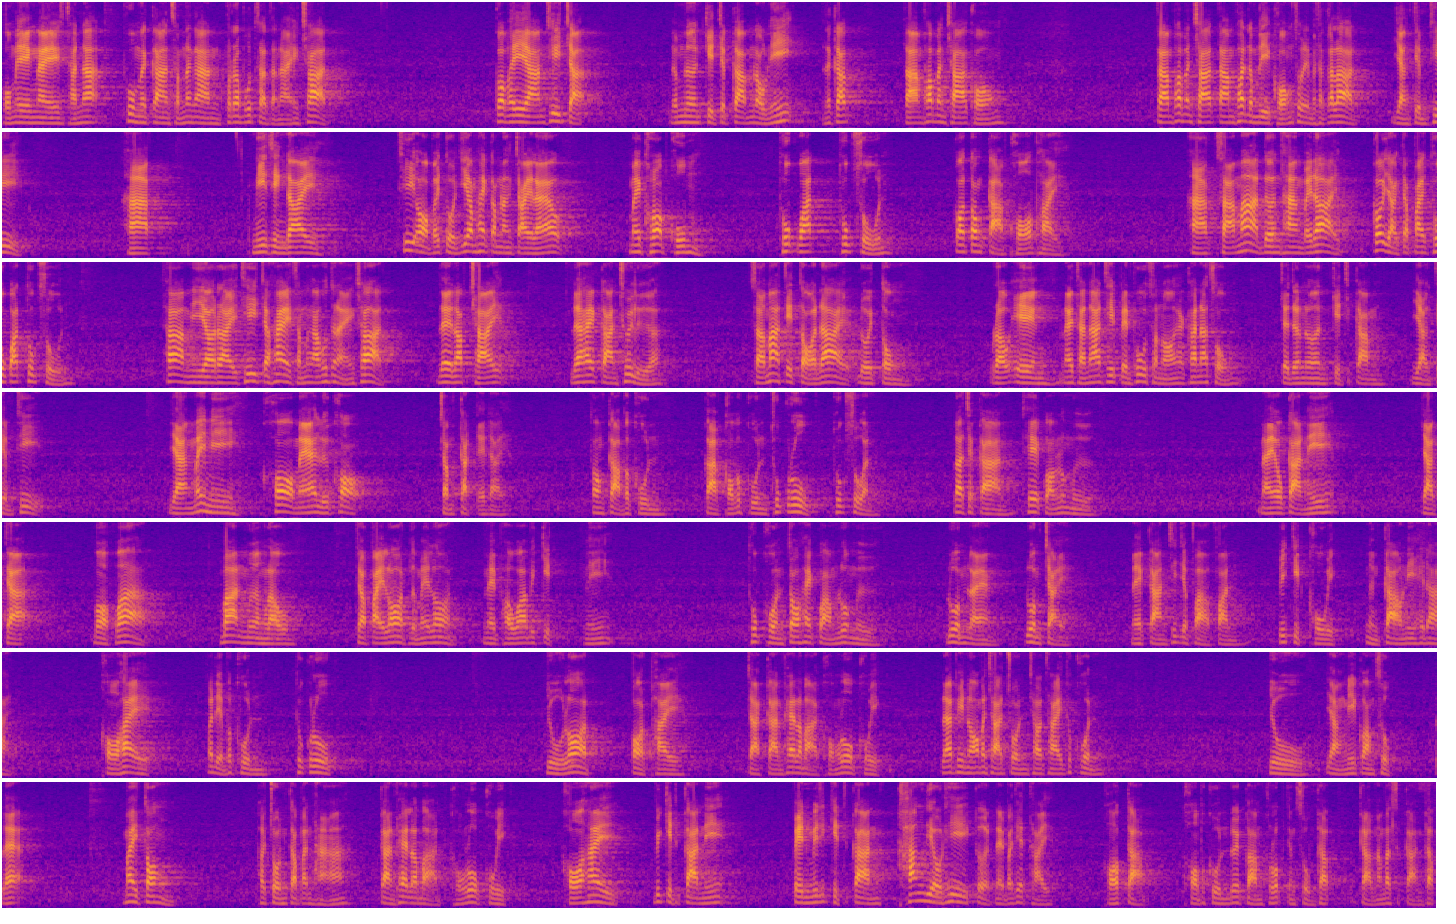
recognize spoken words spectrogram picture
ผมเองในฐานะผู้อำนวยการสำนักงานพระพุทธศาสนาแห่งชาติ ก็พยายามที่จะดำเนินกิจกรรมเหล่านี้นะครับ ตามพระบัญชาของ ตามพระบัญชาตามพระดำริของสมเด็จพระสังฆราชอย่างเต็มที่ หากมีสิ่งใดที่ออกไปตรวจเยี่ยมให้กำลังใจแล้ว ไม่ครอบคลุม ทุกวัดทุกศูนย์ ก็ต้องกราบขออภัย หากสามารถเดินทางไปได้ ก็อยากจะไปทุกวัดทุกศูนย์ ถ้ามีอะไรที่จะให้สำนักงานพุทธศาสนาแห่งชาติได้รับใช้และให้การช่วยเหลือ สามารถติดต่อได้โดยตรง เราเองในฐานะที่เป็นผู้สนองแห่งคณะสงฆ์จะดำเนินกิจกรรมอย่างเต็มที่ อย่างไม่มีข้อแม้หรือข้อจำกัดใด ๆ ต้องกราบพระคุณกราบขอบพระคุณทุกรูปทุกส่วน ราชการเทศความร่วมมือ ในโอกาสนี้ อยากจะบอกว่าบ้านเมืองเราจะไปรอดหรือไม่รอด ในภาวะวิกฤตนี้ ทุกคนต้องให้ความร่วมมือ ร่วมแรงร่วมใจในการที่จะฝ่าฟันวิกฤตโควิด -19 นี้ให้ได้ ขอให้พระเดชพระคุณทุกรูป อยู่รอดปลอดภัยจากการแพร่ระบาดของโรคโควิด และพี่น้องประชาชนชาวไทยทุกคน อยู่อย่างมีความสุข และไม่ต้องผจญกับปัญหาการแพร่ระบาดของโรคโควิด ขอให้วิกฤตการณ์นี้เป็นวิกฤตการณ์ครั้งเดียวที่เกิดในประเทศไทย ขอกราบขอบพระคุณด้วยความเคารพอย่างสูงครับกราบนมัสการครับ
